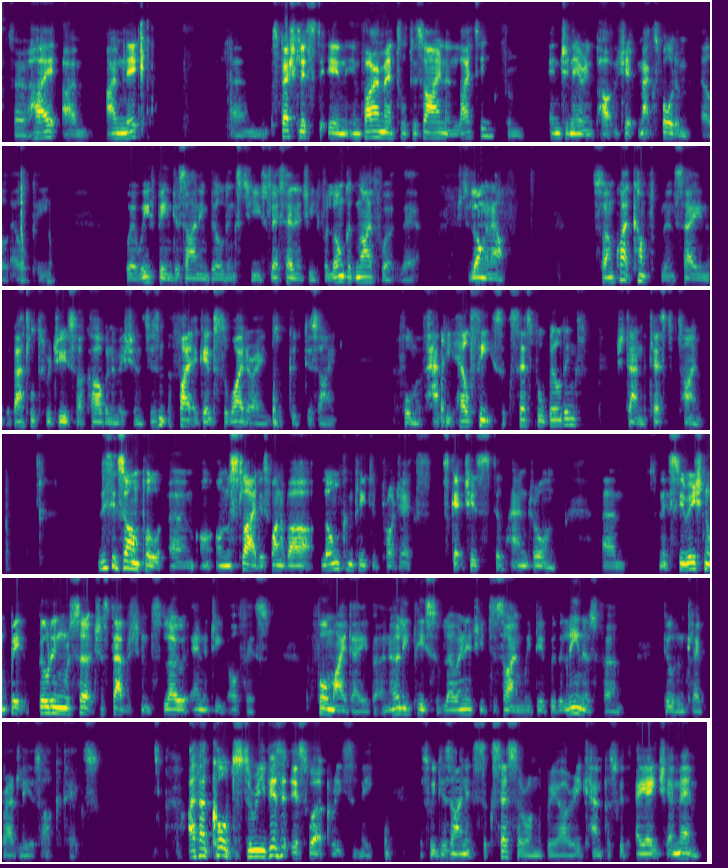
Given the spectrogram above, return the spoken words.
So hi, I'm I'm Nick, um, specialist in environmental design and lighting from engineering partnership Max Fordham LLP, where we've been designing buildings to use less energy for longer than I've worked there, which is long enough. So I'm quite comfortable in saying that the battle to reduce our carbon emissions isn't the fight against the wider aims of good design, a form of happy, healthy, successful buildings which stand the test of time. This example um, on, on, the slide is one of our long completed projects, sketches still hand drawn. Um, and it's the original building research establishment's low energy office before my day, but an early piece of low energy design we did with the Lena's firm, Feilden Clegg Bradley as architects. I've had calls to revisit this work recently as we design its successor on the BRE campus with AHMM.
